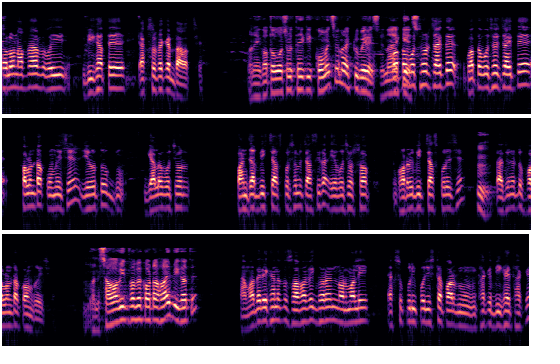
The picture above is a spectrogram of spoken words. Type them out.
ফলন আপনার ওই বিঘাতে একশো প্যাকেট দাঁড়াচ্ছে। মানে গত বছর থেকে কি কমেছে না একটু বেড়েছে? না গত বছর চাইতে গত বছর চাইতে ফলনটা কমেছে। যেহেতু গেল বছর পাঞ্জাব বীজ চাষ করেছিল চাষিরা এবছর সব ঘরের বীজ চাষ করেছে তার জন্য একটু ফলনটা কম রয়েছে। মানে স্বাভাবিকভাবে কটা হয় বিঘাতে? আমাদের এখানে তো স্বাভাবিক ধরেন নর্মালি একশো কুড়ি পঁচিশটা পার থাকে বিঘায় থাকে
